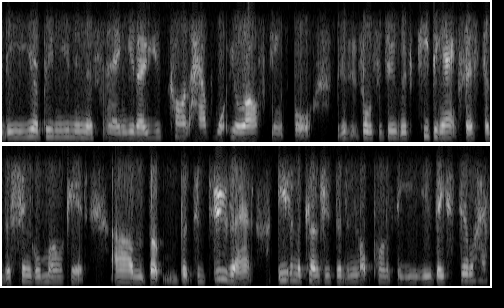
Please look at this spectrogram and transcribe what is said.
the European Union is saying, you know, you can't have what you're asking for because it's all to do with keeping access to the single market. Um, but but to do that, even the countries that are not part of the EU, they still have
